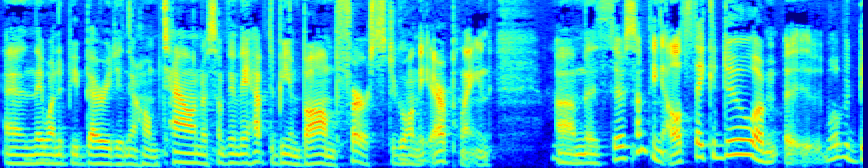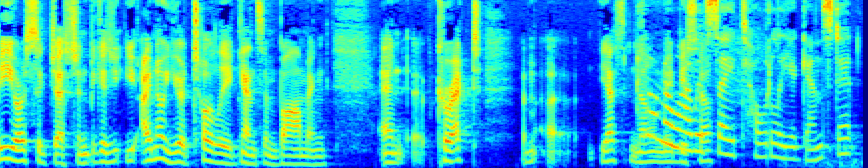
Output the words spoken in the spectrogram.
and they want to be buried in their hometown or something they have to be embalmed first to go on the airplane mm-hmm. um, is there something else they could do or uh, what would be your suggestion because you, you, i know you're totally against embalming and uh, correct um, uh, yes, no, I don't know. I would so? say totally against it.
